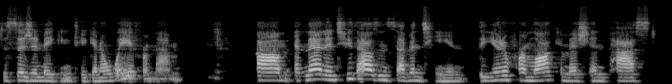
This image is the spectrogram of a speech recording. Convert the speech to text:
decision making taken away from them. Um, and then in 2017 the uniform law commission passed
